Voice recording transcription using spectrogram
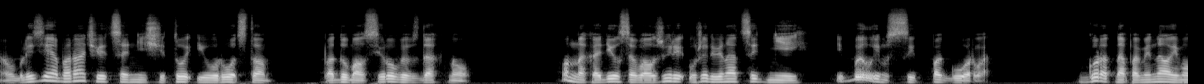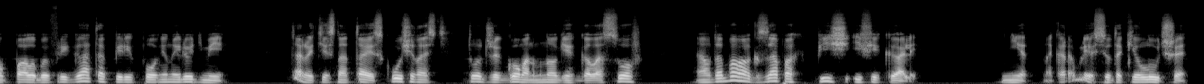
вблизи оборачивается нищетой и уродством, подумал Серов и вздохнул. Он находился в Алжире уже 12 дней и был им сыт по горло. Город напоминал ему палубы фрегата, переполненные людьми. Та же теснота и скученность, тот же гомон многих голосов, а вдобавок запах пищи и фекалий. Нет, на корабле все-таки лучше.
